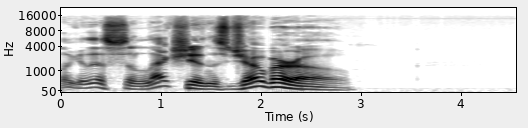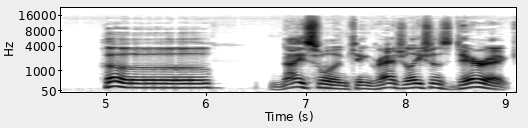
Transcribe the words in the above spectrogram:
Look at this selections, Joe Burrow. Oh, nice one. Congratulations, Derek.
